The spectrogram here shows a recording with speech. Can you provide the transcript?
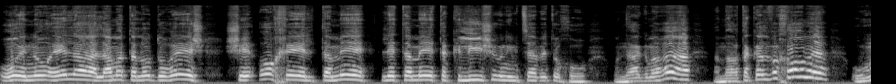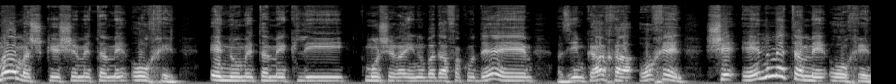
או אינו אלא, למה אתה לא דורש שאוכל טמא לטמא את הכלי שהוא נמצא בתוכו? עונה הגמרא, אמרת קל וחומר, ומה משקה שמטמא אוכל? אינו מטמא כלי, כמו שראינו בדף הקודם, אז אם ככה, אוכל שאין מטמא אוכל,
